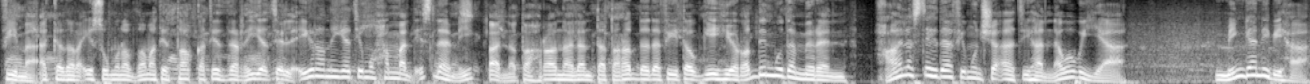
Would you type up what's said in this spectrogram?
فيما أكد رئيس منظمة الطاقة الذرية الإيرانية محمد إسلامي أن طهران لن تتردد في توجيه رد مدمر حال استهداف منشآتها النووية. من جانبها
